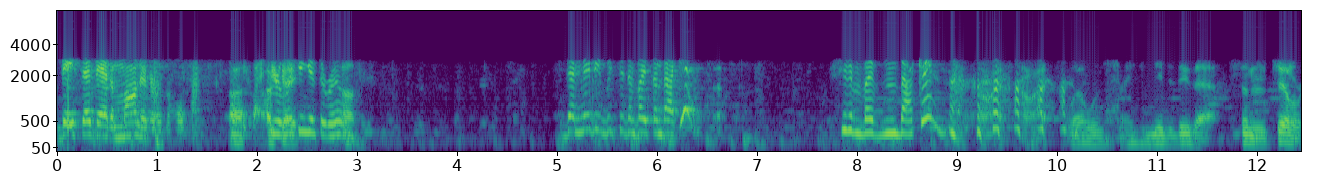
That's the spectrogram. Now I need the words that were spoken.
They said they had a monitor the whole time. Uh, You're looking at the room. Uh. Then maybe we should invite them back in. Should invite them back in. All right, all right. Well, we need to do that. Senator Tillery.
